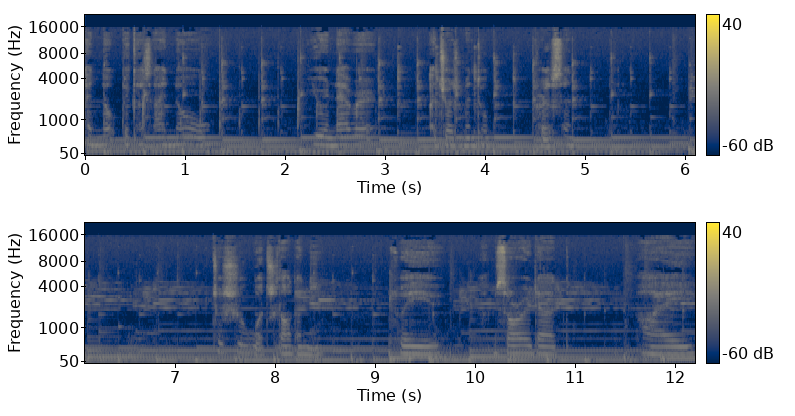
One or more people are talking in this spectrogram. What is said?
I know because I know you're never a judgmental person. 这是我知道的你，所以 I'm sorry that I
